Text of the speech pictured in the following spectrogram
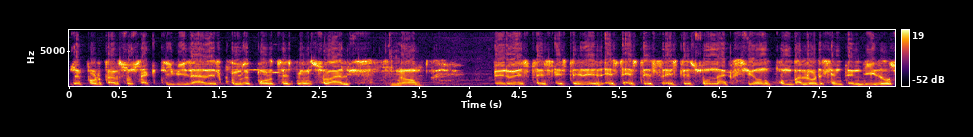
reportar sus actividades con reportes mensuales, ¿no? Pero este es, este, este, este, es, este es una acción con valores entendidos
